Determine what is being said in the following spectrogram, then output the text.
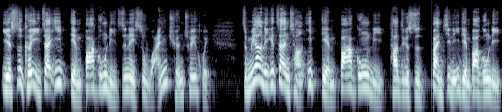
也是可以在一点八公里之内是完全摧毁。怎么样的一个战场？一点八公里，它这个是半径的一点八公里，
